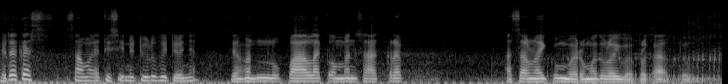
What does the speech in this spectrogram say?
Udah guys, sampai di sini dulu videonya. Jangan lupa like, comment, subscribe. Assalamualaikum warahmatullahi wabarakatuh.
